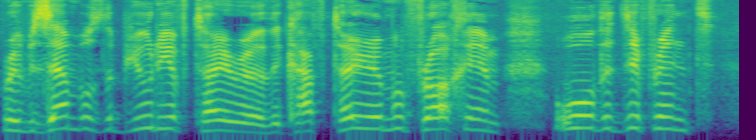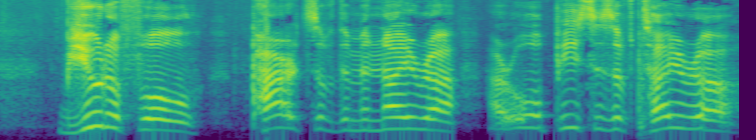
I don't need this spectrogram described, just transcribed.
Resembles the beauty of Torah, the Kaftorah Mufrachim, all the different beautiful parts of the menorah are all pieces of Torah.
